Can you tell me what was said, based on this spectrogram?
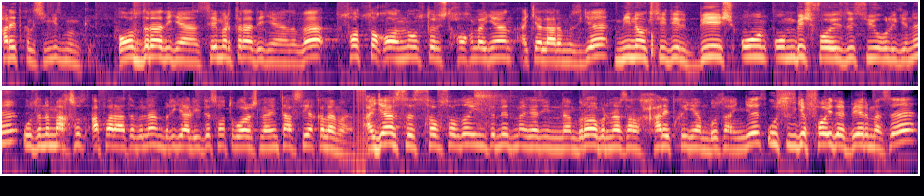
xarid qilishingiz mumkin ozdiradigan semirtiradigan va soch soqolini o'stirishni xohlagan akalarimizga minoksidil 5, 10, 15% foizli suyuqligini o'zini maxsus apparati bilan birgalikda sotib olishlarini tavsiya qilaman. Agar siz sof savdo internet magazinidan biror bir narsani xarid qilgan bo'lsangiz u sizga foyda bermasa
